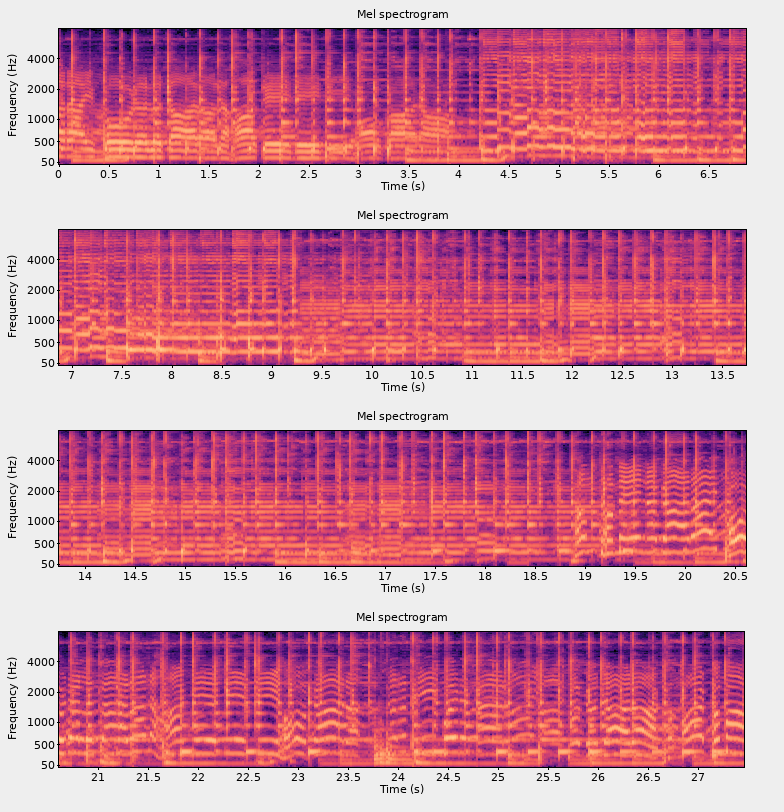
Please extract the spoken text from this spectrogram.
નગારાય ખોડલ તારા હાકે દેતી હોકારા. ધમધમે નગારા ખોડલ તારા હાકે દેતી હોકારા. કરતી બડકારા યા ગજારા ખમા ખમા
